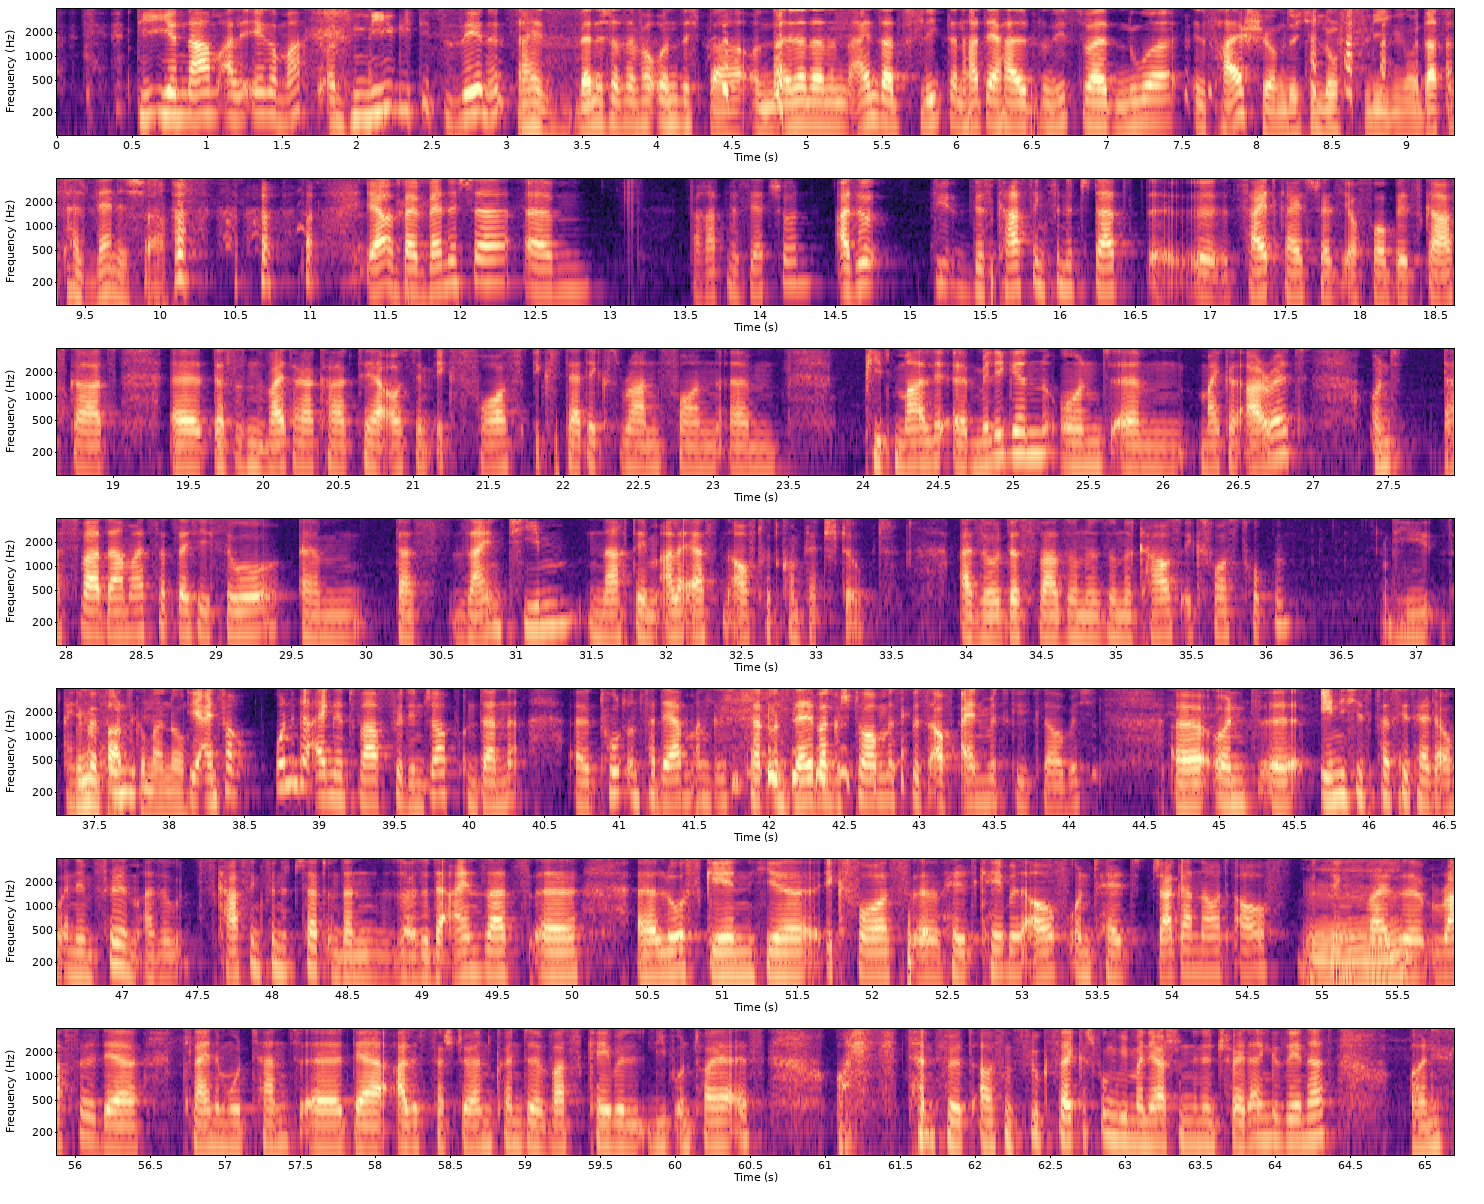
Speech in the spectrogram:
die ihren Namen alle Ehre macht und nie richtig zu sehen ist. Nein, Vanish ist einfach unsichtbar. Und wenn er dann in Einsatz fliegt, dann hat er halt, dann siehst du halt nur in Fallschirm durch die Luft fliegen. Und das ist halt Vanisher. Ja, und bei Vanisher, ähm, verraten wir es jetzt schon? Also, die, das Casting findet statt, äh, Zeitgeist stellt sich auch vor, Bill Skarsgård, äh, das ist ein weiterer Charakter aus dem X-Force Ecstatics Run von ähm, Pete Mal äh, Milligan und ähm, Michael Arrett. Und das war damals tatsächlich so, ähm, dass sein Team nach dem allerersten Auftritt komplett stirbt. Also das war so eine, so eine Chaos-X-Force-Truppe. Die einfach, un, die einfach ungeeignet war für den Job und dann äh, Tod und Verderben angerichtet hat und selber gestorben ist, bis auf ein Mitglied, glaube ich. Äh, und äh, ähnliches passiert halt auch in dem Film. Also das Casting findet statt und dann soll so der Einsatz äh, äh, losgehen. Hier X-Force äh, hält Cable auf und hält Juggernaut auf, beziehungsweise Russell, der kleine Mutant, äh, der alles zerstören könnte, was Cable lieb und teuer ist. Und dann wird aus dem Flugzeug gesprungen, wie man ja schon in den Trailern gesehen hat. Und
